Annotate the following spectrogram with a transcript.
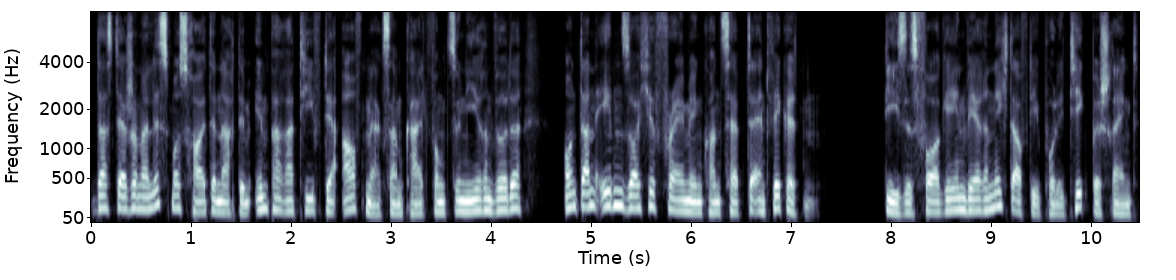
dass der Journalismus heute nach dem Imperativ der Aufmerksamkeit funktionieren würde und dann eben solche Framing-Konzepte entwickelten. Dieses Vorgehen wäre nicht auf die Politik beschränkt,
